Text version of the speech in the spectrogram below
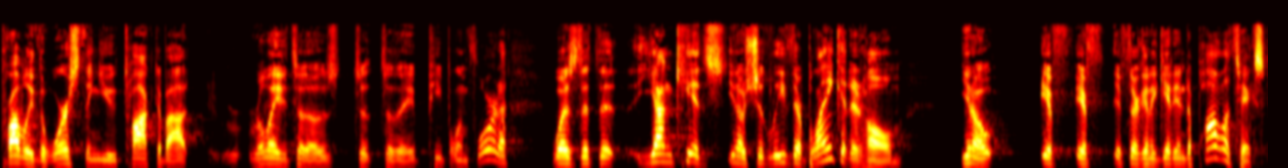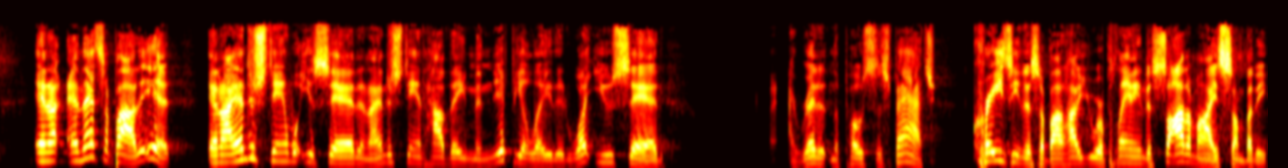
probably the worst thing you talked about related to those to, to the people in Florida was that the young kids, you know, should leave their blanket at home, you know, if if if they're going to get into politics. And I, and that's about it. And I understand what you said, and I understand how they manipulated what you said. I read it in the Post Dispatch. Craziness about how you were planning to sodomize somebody.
